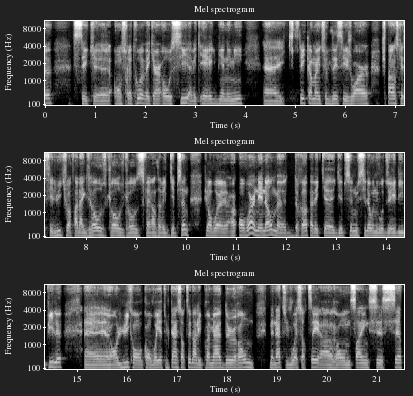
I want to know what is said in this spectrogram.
c'est qu'on se retrouve avec un OC, avec Eric Bienemi, euh, qui sait comment utiliser ses joueurs. Je pense que c'est lui qui va faire la grosse, grosse, grosse différence avec Gibson. Puis on voit un, on voit un énorme euh, drop avec Gibson aussi là, au niveau du ADP. Là. on, lui qu'on voyait tout le temps sortir dans les premières deux rondes, maintenant tu le vois sortir en ronde 5, 6, 7.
